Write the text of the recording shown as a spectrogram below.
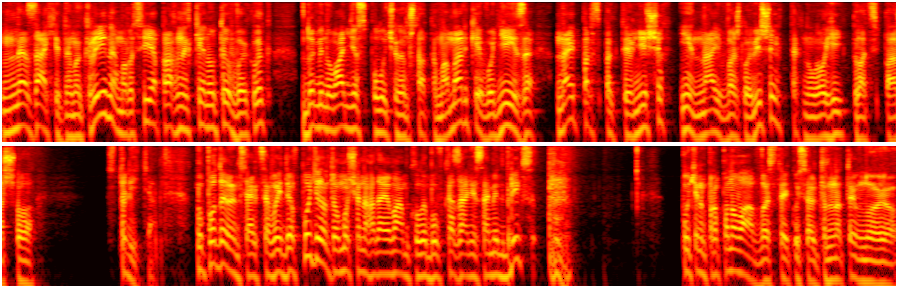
незахідними країнами, Росія прагне кинути виклик домінування Сполученим Штатам Америки в одній з найперспективніших і найважливіших технологій 21-го століття. Ну, подивимося, як це вийде в Путіна, тому що нагадаю вам, коли був в Казані саміт БРІКС. Путін пропонував ввести якусь альтернативну е,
